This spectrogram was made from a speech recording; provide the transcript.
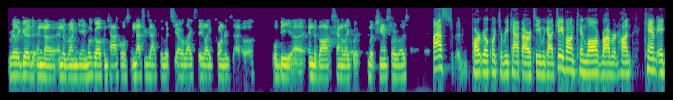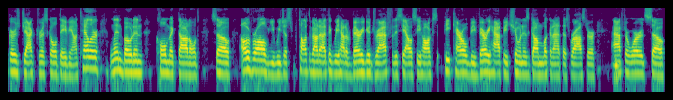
really good in the in the run game. He'll go up and tackles, and that's exactly what Seattle likes. They like corners that will will be uh, in the box, kind of like what, what Chancellor was. Last part, real quick, to recap our team. We got Javon Kinlaw, Robert Hunt, Cam Akers, Jack Driscoll, Davion Taylor, Lynn Bowden, Cole McDonald. So overall, we, we just talked about it. I think we had a very good draft for the Seattle Seahawks. Pete Carroll will be very happy chewing his gum looking at this roster mm-hmm. afterwards. So,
